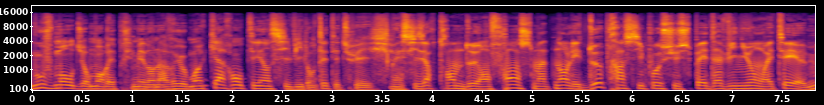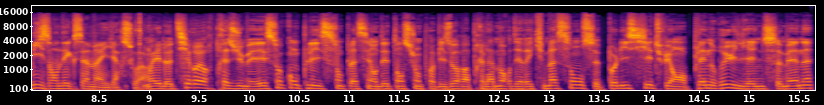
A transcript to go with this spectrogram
Mouvement durement réprimé dans la rue. Au moins 41 civils ont été tués. 6h32 en France. Maintenant, les deux principaux suspects d'Avignon ont été mis en examen hier soir. Oui, le tireur présumé et son complice sont placés en détention provisoire après la mort d'Éric Masson, ce policier tué en pleine rue il y a une semaine.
